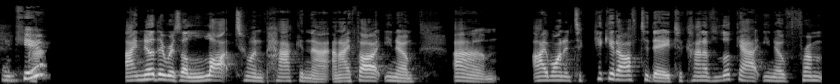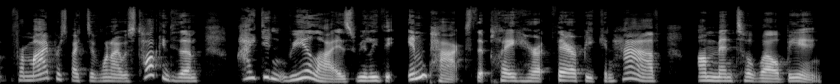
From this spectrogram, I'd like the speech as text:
Thank you. I know there was a lot to unpack in that. And I thought, you know, um, I wanted to kick it off today to kind of look at, you know, from, from my perspective, when I was talking to them, I didn't realize really the impact that play therapy can have on mental well-being.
